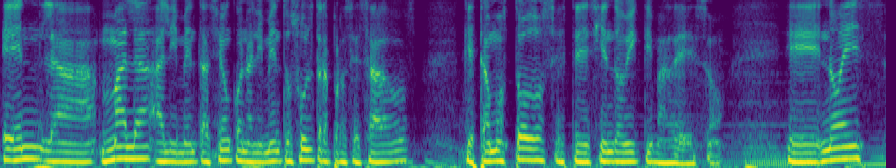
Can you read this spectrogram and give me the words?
en la mala alimentación con alimentos ultraprocesados, que estamos todos este, siendo víctimas de eso. Eh, no es,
